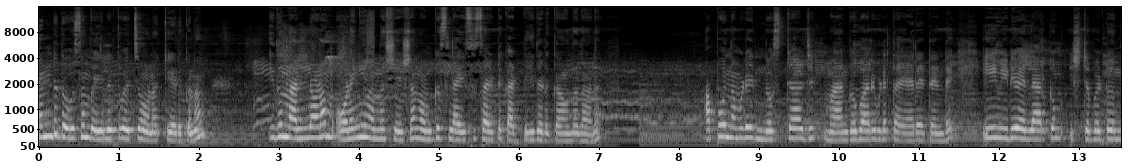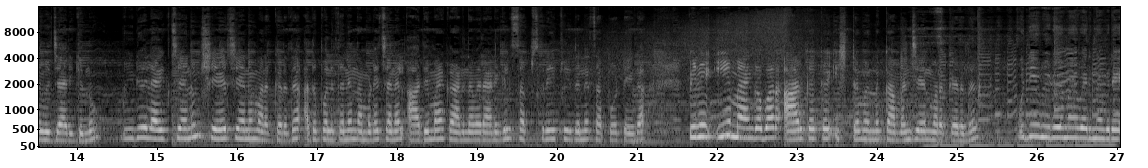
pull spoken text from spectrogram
രണ്ട് ദിവസം വെയിലത്ത് വെച്ച് ഉണക്കിയെടുക്കണം ഇത് നല്ലോണം ഉണങ്ങി വന്ന ശേഷം നമുക്ക് സ്ലൈസസ് ആയിട്ട് കട്ട് ചെയ്തെടുക്കാവുന്നതാണ്. അപ്പോൾ നമ്മുടെ നൊസ്റ്റാൾജിക് മാംഗോ ബാർ ഇവിടെ തയ്യാറായിട്ടുണ്ട്. ഈ വീഡിയോ എല്ലാവർക്കും ഇഷ്ടപ്പെട്ടു എന്ന് വിചാരിക്കുന്നു. വീഡിയോ ലൈക്ക് ചെയ്യാനും ഷെയർ ചെയ്യാനും മറക്കരുത്. അതുപോലെ തന്നെ നമ്മുടെ ചാനൽ ആദ്യമായി കാണുന്നവരാണെങ്കിൽ സബ്സ്ക്രൈബ് ചെയ്ത് തന്നെ സപ്പോർട്ട് ചെയ്യുക. പിന്നെ ഈ മാംഗോ ബാർ ആർക്കൊക്കെ ഇഷ്ടമെന്ന് കമന്റ് ചെയ്യാൻ മറക്കരുത്. പുതിയ വീഡിയോയുമായി വരുന്നവരെ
